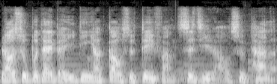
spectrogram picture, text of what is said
饶恕不代表一定要告诉对方自己饶恕他了，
